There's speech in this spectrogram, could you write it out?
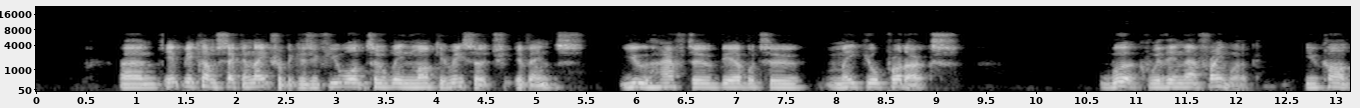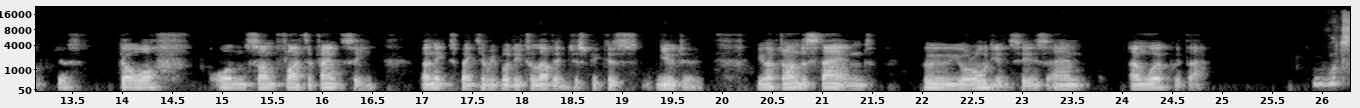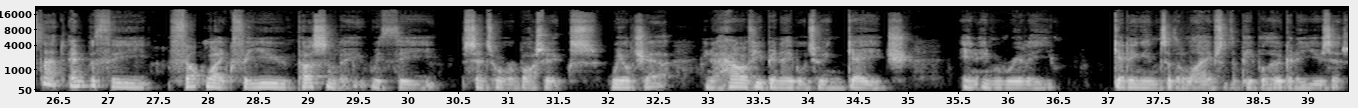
And it becomes second nature because if you want to win market research events, you have to be able to make your products work within that framework you can't just go off on some flight of fancy and expect everybody to love it just because you do. You have to understand who your audience is and and work with that. What's that empathy felt like for you personally with the Centaur Robotics wheelchair? You know, how have you been able to engage in, in really getting into the lives of the people who are going to use it?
